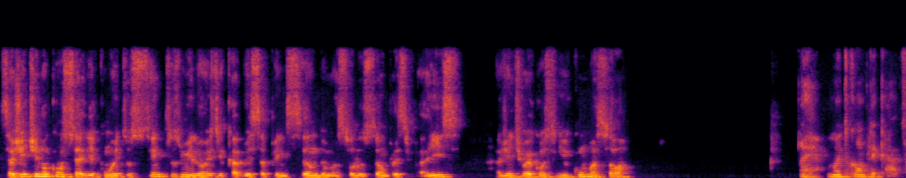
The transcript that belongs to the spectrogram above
Se a gente não consegue, com 800 milhões de cabeça pensando uma solução para esse país, a gente vai conseguir com uma só? É, muito complicado.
